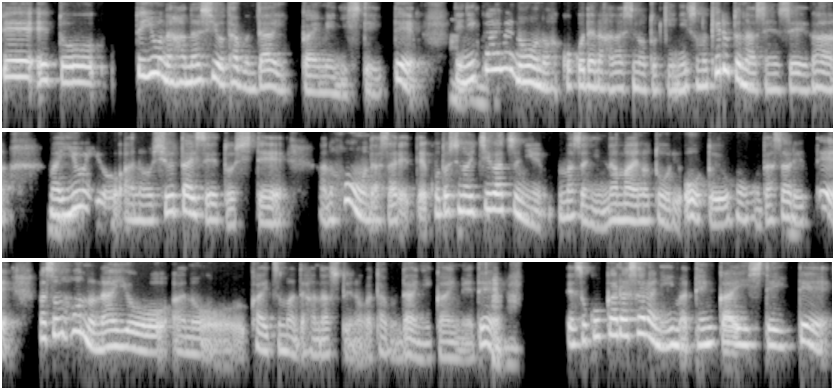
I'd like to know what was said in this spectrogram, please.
で、えっと、っていうような話を多分第1回目にしていて、で2回目の王のここでの話の時に、そのケルトナー先生が、まあ、いよいよあの集大成としてあの本を出されて、今年の1月にまさに名前の通り王という本を出されて、まあ、その本の内容をあのかいつまんで話すというのが多分第2回目で、うんでそこからさらに今展開していて、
